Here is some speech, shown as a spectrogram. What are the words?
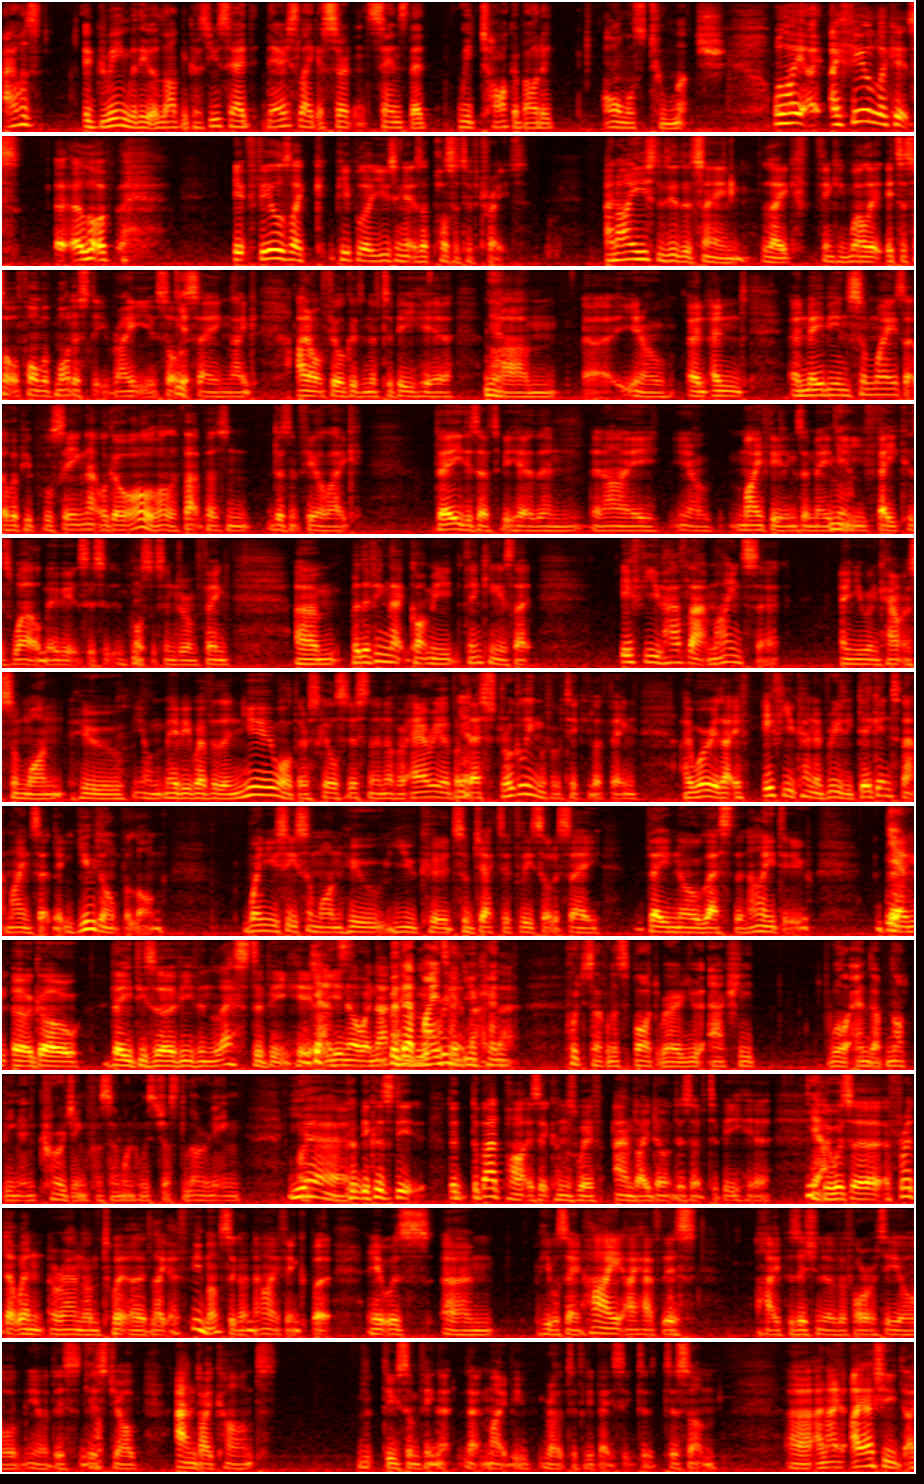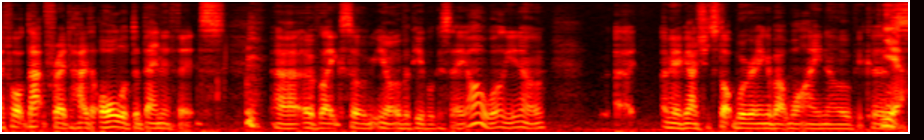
I was agreeing with you a lot because you said there's like a certain sense that we talk about it almost too much. Well, I, I- I feel like it's a a lot of. It feels like people are using it as a positive trait. And I used to do the same, like thinking, well, it, it's a sort of form of modesty, right? You're sort of saying, like, I don't feel good enough to be here, Yeah. um, uh, you know, and, and and maybe in some ways that other people seeing that will go, oh, well, if that person doesn't feel like they deserve to be here, then then I, you know, my feelings are maybe Yeah. fake as well. Maybe it's this imposter syndrome thing. Um, but the thing that got me thinking is that if you have that mindset and you encounter someone who, you know, maybe whether they're new or their skills are just in another area, but Yeah. they're struggling with a particular thing, I worry that if, if you kind of really dig into that mindset that you don't belong, when you see someone who you could subjectively sort of say, they know less than I do, Yeah. then ergo, they deserve even less to be here, you know, and that, with I that mindset, you can that. put yourself in a spot where you actually will end up not being encouraging for someone who's just learning. Yeah, c- because the, the the bad part is it comes with "and I don't deserve to be here." Yeah. There was a, a thread that went around on Twitter like a few months ago now, I think, but it was um, people saying, "Hi, I have this high position of authority, or you know this this job, and I can't do something that, that might be relatively basic to, to some." Uh, and I, I actually I thought that thread had all of the benefits uh, of like so you know other people could say, "Oh well, you know, uh, maybe I should stop worrying about what I know because." Yeah.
